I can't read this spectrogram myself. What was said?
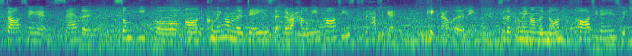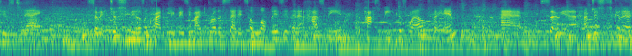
starting at 7, some people aren't coming on the days that there are Halloween parties because they have to get kicked out early. So they're coming on the non-party days, which is today. So it just feels incredibly busy. My brother said it's a lot busier than it has been the past week as well for him. Um, so yeah, I'm just gonna,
